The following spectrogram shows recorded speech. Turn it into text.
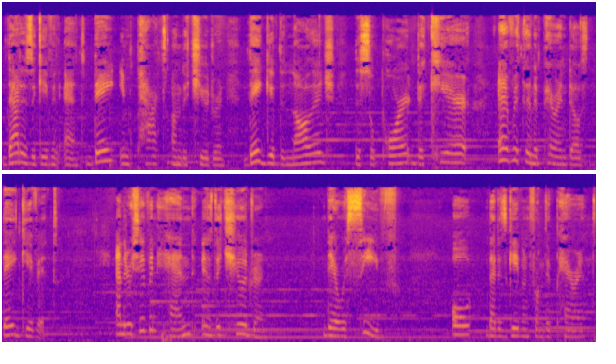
That is a giving end. They impact on the children. They give the knowledge, the support, the care, everything the parent does, they give it. And the receiving hand is the children. They receive all that is given from the parent.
